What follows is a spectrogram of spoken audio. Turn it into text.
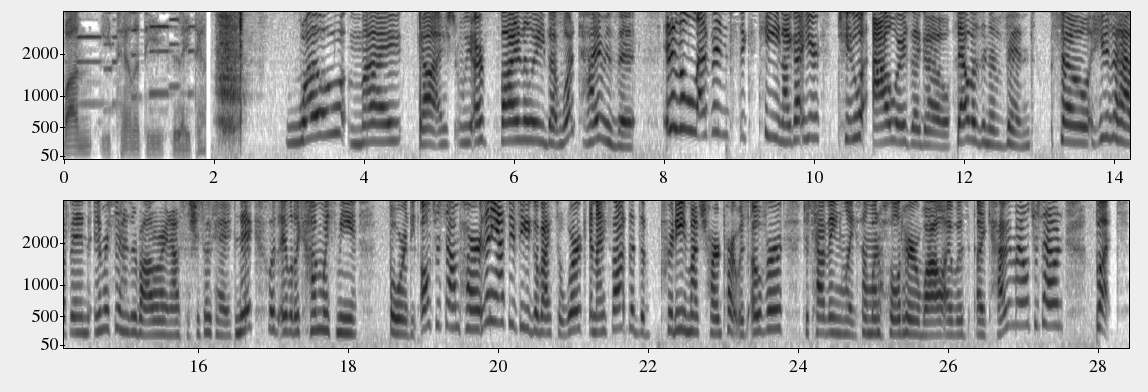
One eternity later. Whoa my gosh, we are finally done. What time is it? It is 11.16. I got here two hours ago. That was an event. So here's what happened. Emerson has her bottle right now, so she's okay. Nick was able to come with me for the ultrasound part. And then he asked me if he could go back to work and I thought that the pretty much hard part was over, just having like someone hold her while I was like having my ultrasound. But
